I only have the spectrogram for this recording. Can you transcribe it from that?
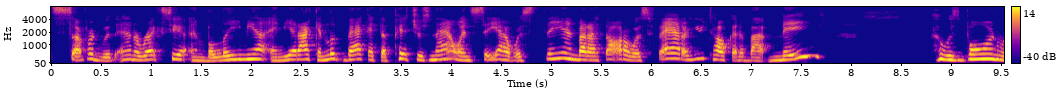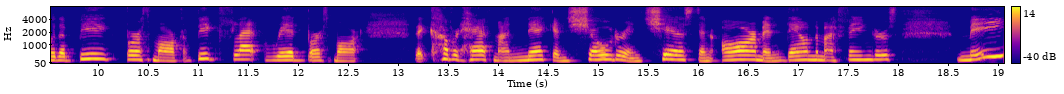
suffered with anorexia and bulimia, and yet I can look back at the pictures now and see I was thin, but I thought I was fat. Are you talking about me? Who was born with a big birthmark, a big flat red birthmark that covered half my neck and shoulder and chest and arm and down to my fingers. Me,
